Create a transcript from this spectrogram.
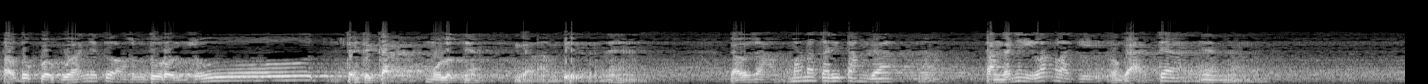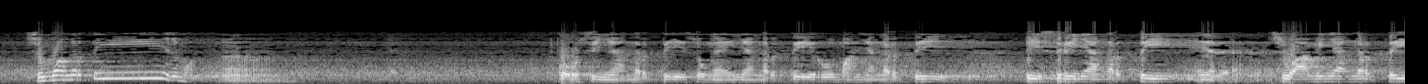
Tahu tuh buah-buahannya itu langsung turun, sud, sudah dekat mulutnya, tinggal ambil. Nah, gak usah mana cari tangga, nah, tangganya hilang lagi, oh nggak ada. Ya. Semua ngerti semua. Nah, kursinya ngerti, sungainya ngerti, rumahnya ngerti, istrinya ngerti, ya, suaminya ngerti.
